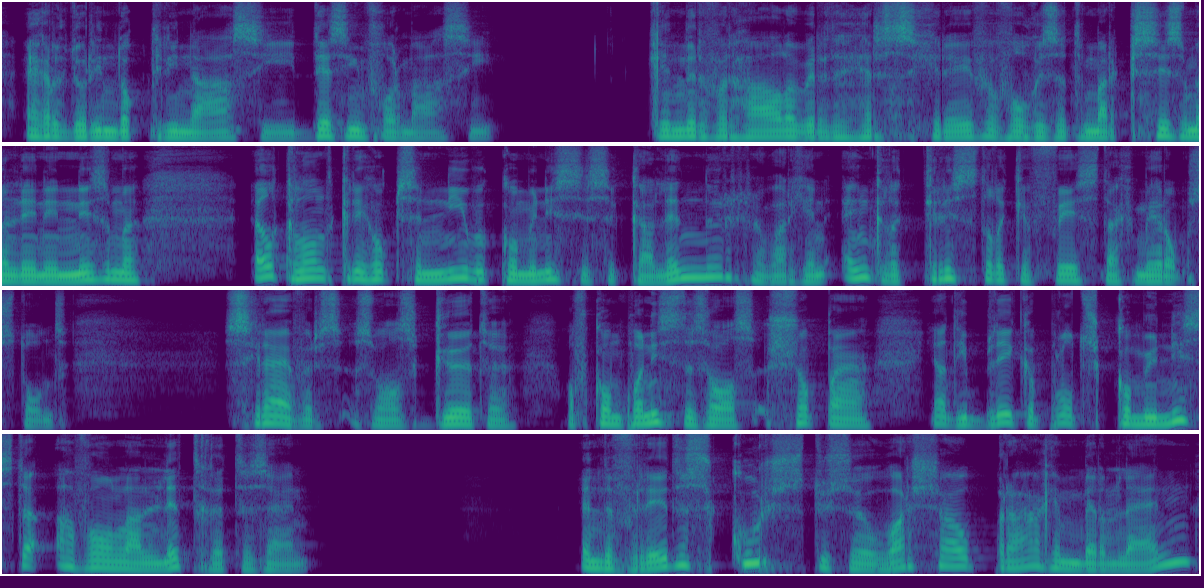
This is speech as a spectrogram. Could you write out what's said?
eigenlijk door indoctrinatie, desinformatie. Kinderverhalen werden herschreven volgens het marxisme-leninisme. Elk land kreeg ook zijn nieuwe communistische kalender, waar geen enkele christelijke feestdag meer op stond. Schrijvers zoals Goethe of componisten zoals Chopin, ja, die bleken plots communisten avant la lettre te zijn. En de vredeskoers tussen Warschau, Praag en Berlijn,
